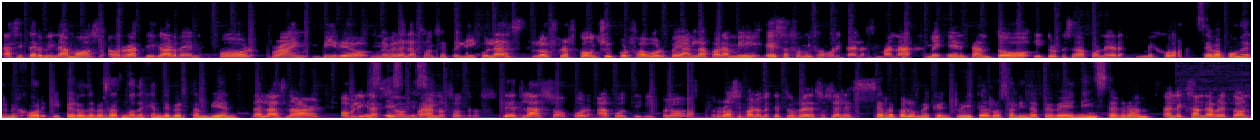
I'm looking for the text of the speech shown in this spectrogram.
Así terminamos Aurora Tea Garden por Prime Video, nueve de las 11 películas. Lovecraft Country, por favor, véanla. Para mí, esa fue mi favorita de la semana. Me encantó y creo que se va a poner mejor. Se va a poner mejor, y pero de verdad no dejen de ver también The Last Night, obligación para nosotros. Ted Lasso por Apple TV Plus. Rosy Palomeque, tus redes sociales. R Palomeque en Twitter, Rosalinda PB en Instagram. Alexandra Bretón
